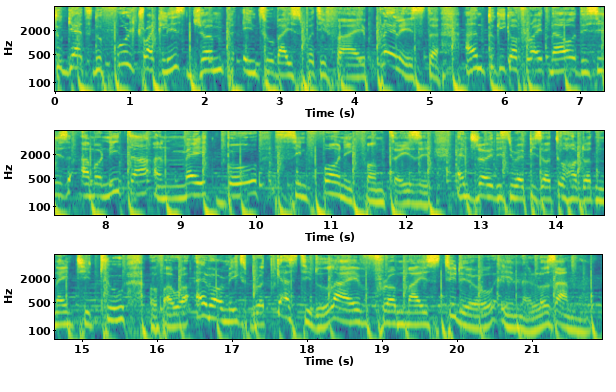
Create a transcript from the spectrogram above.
To get the full track list, jump into my Spotify playlist. And to kick off right now, this is Amonita and Make Bo Symphonic Fantasy. Enjoy this new episode 292 of our Ever Mix broadcasted live from my studio in Lausanne.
